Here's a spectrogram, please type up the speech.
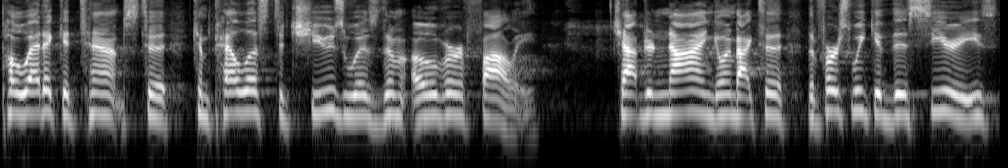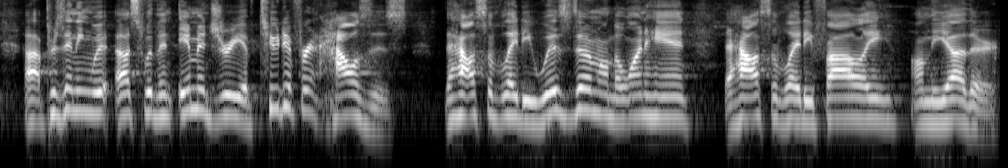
poetic attempts to compel us to choose wisdom over folly. Chapter 9, going back to the first week of this series, uh, presenting us with an imagery of two different houses the house of Lady Wisdom on the one hand, the house of Lady Folly on the other.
